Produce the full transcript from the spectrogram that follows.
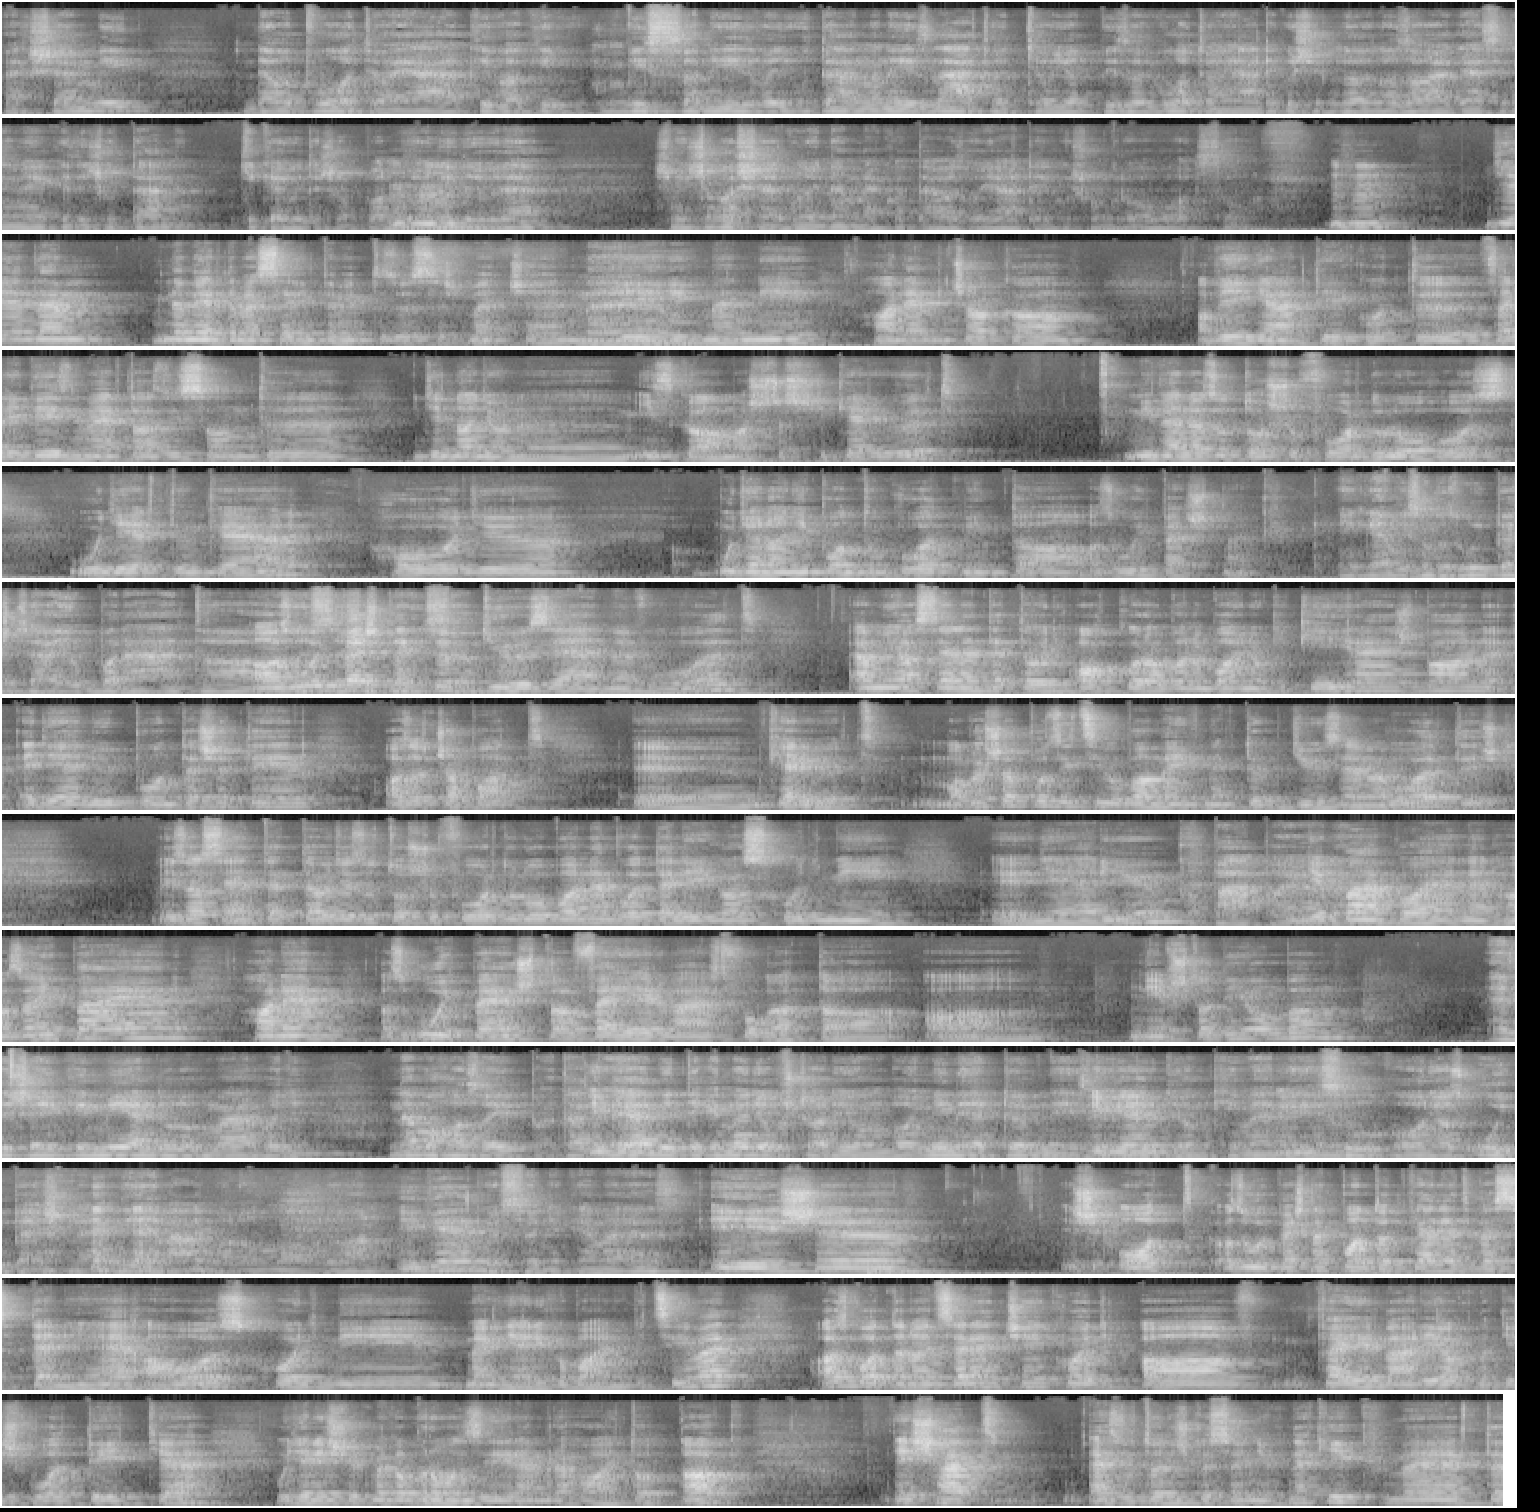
meg semmit, de ott volt olyan játék, aki visszanéz, vagy utána néz, láthatja, hogy ott bizony volt olyan játékos, aki az Zalaegerszegem mérkőzés után kikerült a padról uh-huh. időre, és még csak azt sem hogy nem meghatározó játékosunkról volt szó. Uh-huh. Ugye nem, nem érdemes szerintem itt az összes meccsen nem. végig menni, hanem csak a, a végjátékot felidézni, mert az viszont ugye nagyon izgalmasra sikerült, mivel az utolsó fordulóhoz úgy értünk el, hogy ugyanannyi pontunk volt, mint a, az Újpestnek. Igen, viszont az Újpest jobban állt a... Az Újpestnek több győzelme volt, ami azt jelentette, hogy akkor abban a bajnoki kiírásban egyenlő pont esetén az a csapat ö, került magasabb pozícióba, amelyiknek több győzelme volt, és ez azt jelentette, hogy az utolsó fordulóban nem volt elég az, hogy mi nyerjünk, a pápa ellen. Ugye pápa ellen hazai pályán, hanem az Újpest a Fehérvárt fogadta a névstadionban. Ez is egyébként milyen dolog már, hogy nem a hazai, tehát Igen. elvitték egy nagyobb stadionba, hogy minél több néző Igen. tudjon kimenni, Igen. szurkolni az Újpestnek, nyilvánvaló módon. Igen. Köszönjük Emelez. És, és ott az Újpestnek pontot kellett veszítenie ahhoz, hogy mi megnyerjük a bajnoki címet. Az volt a nagy szerencsénk, hogy a fehérváriaknak is volt tétje, ugyanis ők meg a bronzéremre hajtottak, és hát ezúton is köszönjük nekik, mert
